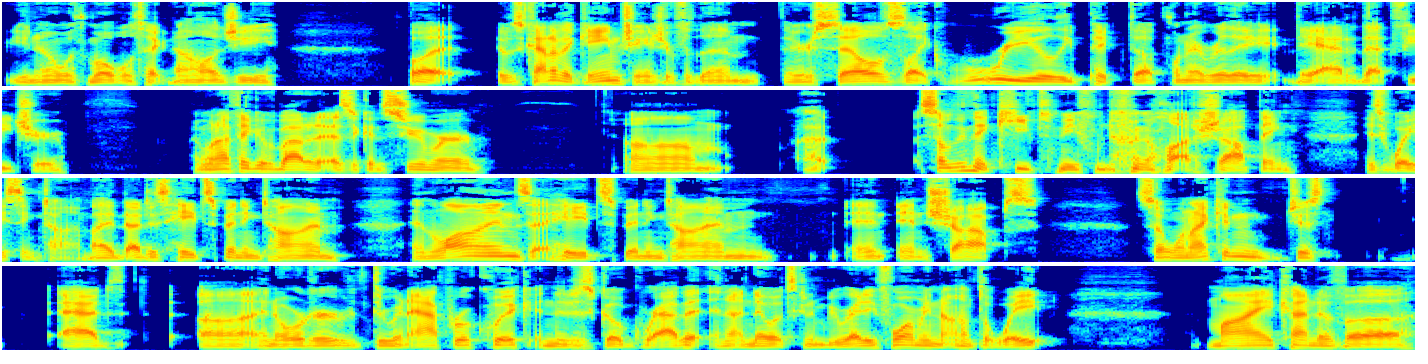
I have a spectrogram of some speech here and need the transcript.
you know, with mobile technology, but it was kind of a game changer for them. Their sales like really picked up whenever they they added that feature. And when I think about it as a consumer, um, something that keeps me from doing a lot of shopping is wasting time. I, I just hate spending time in lines. I hate spending time in, in shops. So when I can just add uh, an order through an app real quick and then just go grab it, and I know it's going to be ready for me, and I don't have to wait. My kind of uh,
